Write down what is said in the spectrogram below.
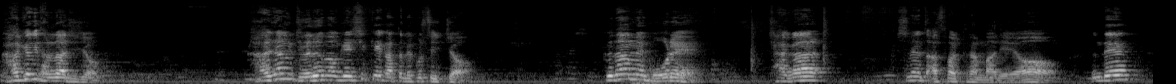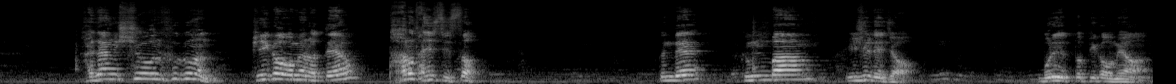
가격이 달라지죠. 가장 저렴하게 쉽게 갖다 메꿀 수 있죠. 그 다음에 모래, 자갈, 시멘트, 아스팔트란 말이에요. 근데 가장 쉬운 흙은 비가 오면 어때요? 바로 다닐 수 있어. 근데 금방 유실되죠. 물이 또 비가 오면.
